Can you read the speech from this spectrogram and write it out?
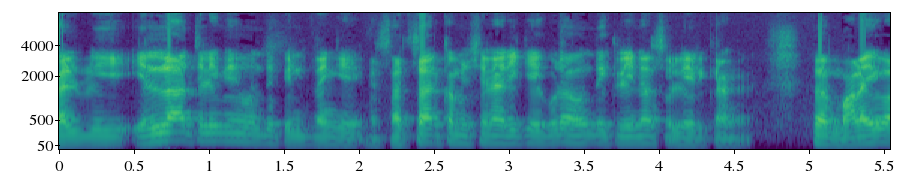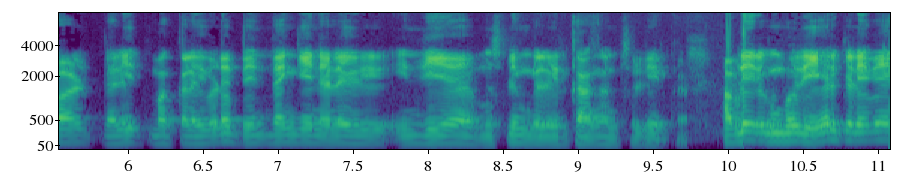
கல்வி எல்லாத்துலேயுமே வந்து பின்தங்கி சர்ச்சார் கமிஷன் அறிக்கை கூட வந்து க்ளீனாக சொல்லியிருக்காங்க. இப்போ மலைவாழ் தலித் மக்களை விட பின்தங்கிய நிலையில் இந்திய முஸ்லீம்கள் இருக்காங்கன்னு சொல்லியிருக்காங்க. அப்படி இருக்கும்போது ஏற்கனவே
